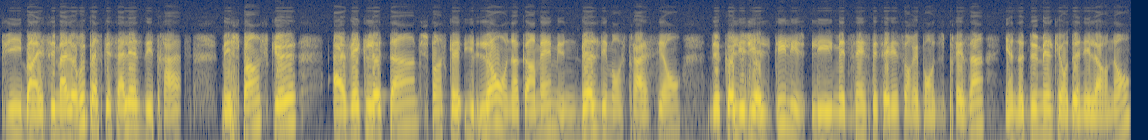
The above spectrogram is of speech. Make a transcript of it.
Puis ben c'est malheureux parce que ça laisse des traces. Mais je pense que avec le temps, je pense que là, on a quand même une belle démonstration de collégialité. Les, médecins spécialistes ont répondu présent. Il y en a 2000 qui ont donné leur nom.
